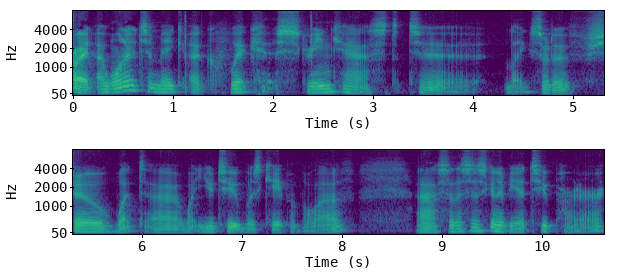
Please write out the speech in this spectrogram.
Alright, I wanted to make a quick screencast to like sort of show what uh, what YouTube was capable of. Uh, so this is going to be a two-parter.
